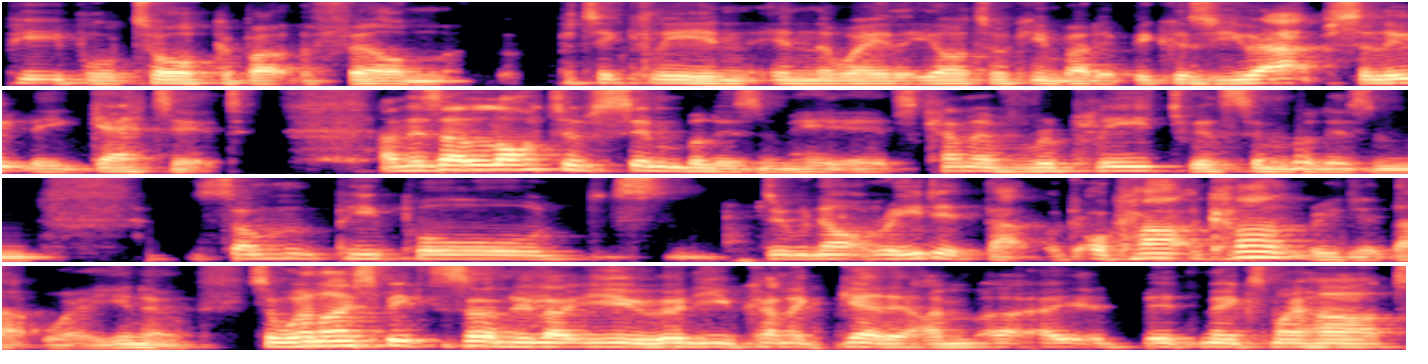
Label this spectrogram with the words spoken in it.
people talk about the film particularly in, in the way that you're talking about it, because you absolutely get it. And there's a lot of symbolism here. It's kind of replete with symbolism. Some people do not read it that or can't can't read it that way, you know. So when I speak to somebody like you and you kind of get it, I'm I, it makes my heart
